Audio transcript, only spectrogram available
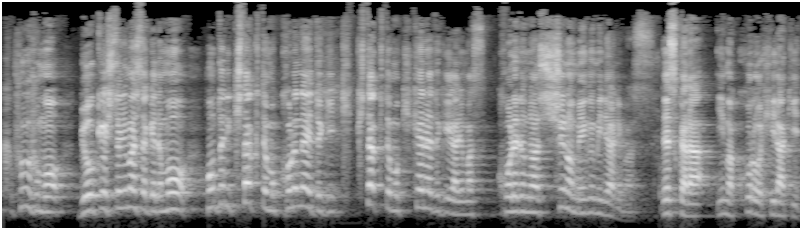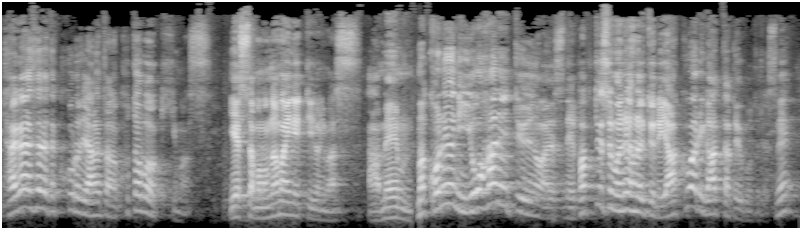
夫婦も病気をしておりましたけども、本当に来たくても来れない時、来たくても聞けない時があります。来れるのは主の恵みであります。ですから、今心を開き、耕された心であなたの言葉を聞きます。イエス様の名前にって祈ります。アメン。まあ、このようにヨハネというのはですね、バプテスマのヨハネというのは役割があったということですね。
